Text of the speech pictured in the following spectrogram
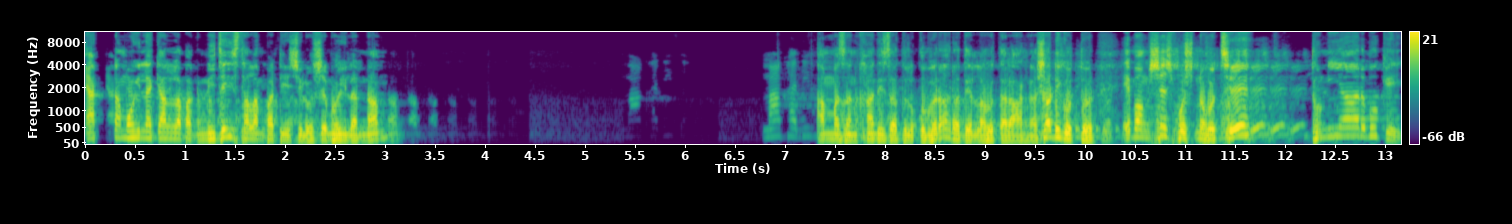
একটা মহিলাকে আল্লাহ পাক নিজেই সালাম পাঠিয়েছিল সে মহিলার নাম মা খাদিজা আম্মাজান খাদিজাতুল কুবরা রাদিয়াল্লাহু তাআলা আনহা। সঠিক উত্তর। এবং শেষ প্রশ্ন হচ্ছে দুনিয়ার বুকে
